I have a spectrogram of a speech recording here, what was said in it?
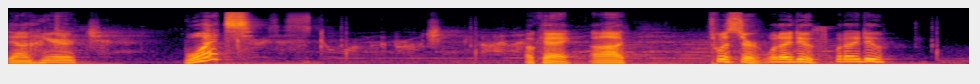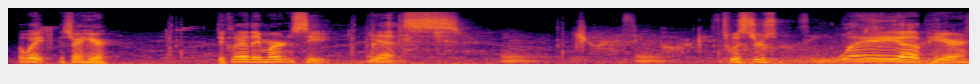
Down here. What? There's a storm approaching the island. Okay, uh, Twister, what'd I do? What'd I do? Oh wait, it's right here. Declare the emergency. Yes. Twister's way up here.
